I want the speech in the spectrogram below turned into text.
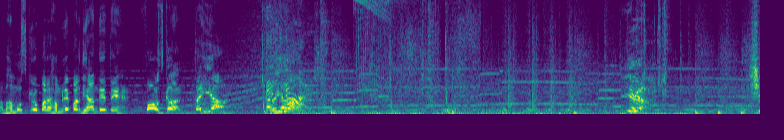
अब हम उसके ऊपर हमले पर ध्यान देते हैं। फोर्स गन तैयार। तैयार।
